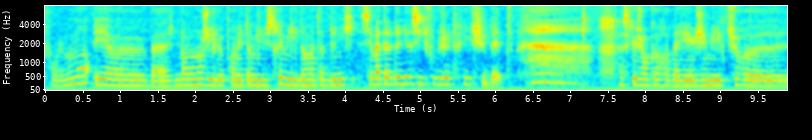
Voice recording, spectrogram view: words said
pour le moment. Et euh, bah, normalement j'ai le premier tome illustré mais il est dans ma table de nuit. C'est ma table de nuit aussi qu'il faut que je trie, je suis bête. Parce que j'ai encore, bah, j'ai mes lectures euh,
